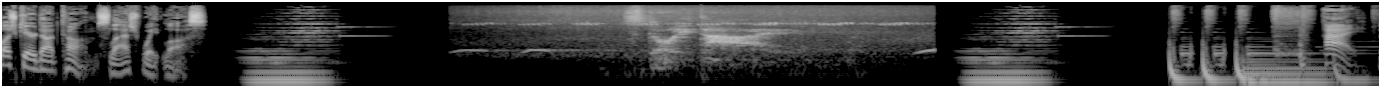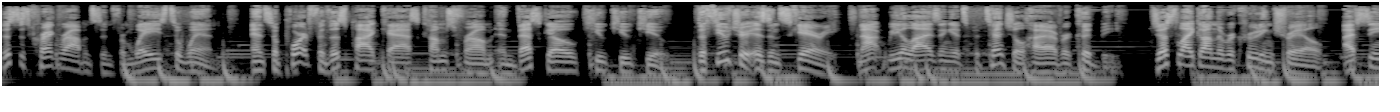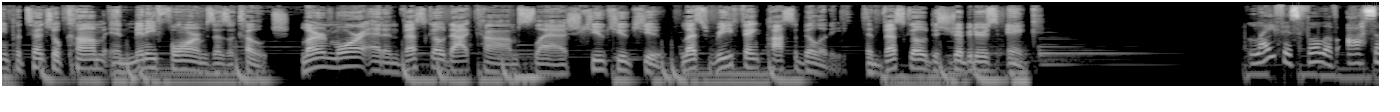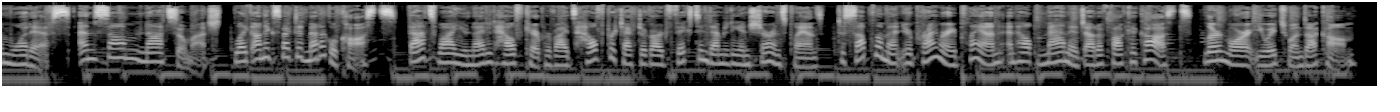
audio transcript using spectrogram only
plushcare.com slash weight loss. Story time. Hi, this is Craig Robinson from Ways to Win, and support for this podcast comes from Invesco QQQ. The future isn't scary, not realizing its potential, however, could be. Just like on the recruiting trail, I've seen potential come in many forms as a coach. Learn more at Invesco.com slash QQQ. Let's rethink possibility. Invesco Distributors, Inc. Life is full of awesome what ifs, and some not so much, like unexpected medical costs. That's why United Healthcare provides Health Protector Guard fixed indemnity insurance plans to supplement your primary plan and help manage out of pocket costs. Learn more at uhone.com.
